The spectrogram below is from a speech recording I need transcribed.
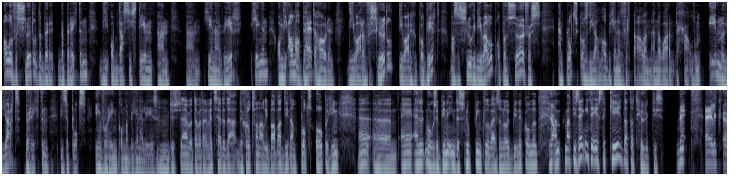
alle versleutelde ber- de berichten die op dat systeem ehm, ehm, geen en weer gingen, om die allemaal bij te houden. Die waren versleuteld, die waren gecodeerd, maar ze sloegen die wel op op hun servers. En plots kon ze die allemaal beginnen te vertalen. En dat, waren, dat gaat om 1 miljard berichten die ze plots één voor één konden beginnen lezen. Dus eh, wat we daarnet zeiden, de, de grot van Alibaba die dan plots open ging. Eh, eh, eindelijk mogen ze binnen in de snoepwinkel waar ze nooit binnen konden. Ja. Eh, maar het is eigenlijk niet de eerste keer dat dat gelukt is. Nee, eigenlijk uh,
